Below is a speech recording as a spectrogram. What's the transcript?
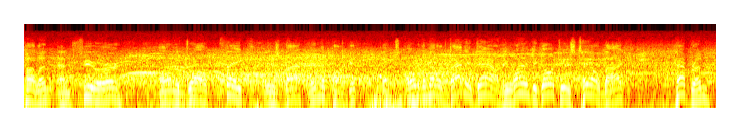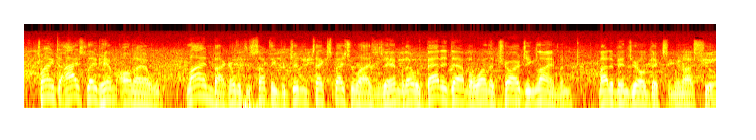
Cullen and Furrer on the draw fake is back in the pocket. That's over the middle, batted down. He wanted to go to his tailback. Hebron trying to isolate him on a linebacker, which is something Virginia Tech specializes in, but that was batted down by one of the charging linemen. Might have been Gerald Dixon. We're not sure.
